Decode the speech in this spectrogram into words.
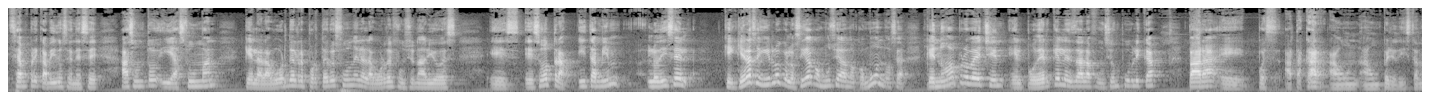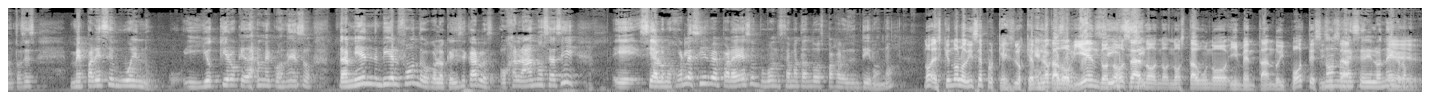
sean precavidos en ese asunto y asuman que la labor del reportero es una y la labor del funcionario es, es, es otra. Y también lo dice el, quien quiera seguirlo, que lo siga como un ciudadano común, o sea, que no aprovechen el poder que les da la función pública para, eh, pues, atacar a un, a un periodista, ¿no? Entonces, me parece bueno y yo quiero quedarme con eso. También vi el fondo con lo que dice Carlos, ojalá no sea así. Eh, si a lo mejor le sirve para eso, pues bueno, está matando dos pájaros de un tiro, ¿no? No, es que uno lo dice porque es lo que hemos estado viendo, ¿no? O sea, no, no, no está uno inventando hipótesis. No, no es el hilo negro. Eh,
